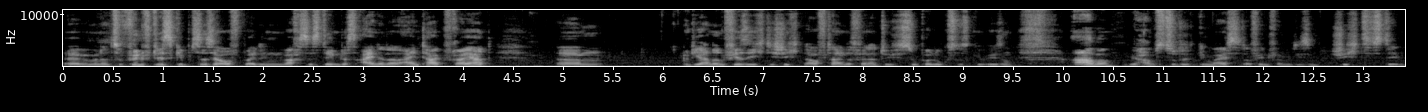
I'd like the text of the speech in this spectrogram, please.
Äh, wenn man dann zu fünft ist, gibt es das ja oft bei den Wachsystemen, dass einer dann einen Tag frei hat. Ähm, und die anderen vier sich die Schichten aufteilen. Das wäre natürlich super Luxus gewesen. Aber wir haben es zu dritt gemeistert, auf jeden Fall mit diesem Schichtsystem.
